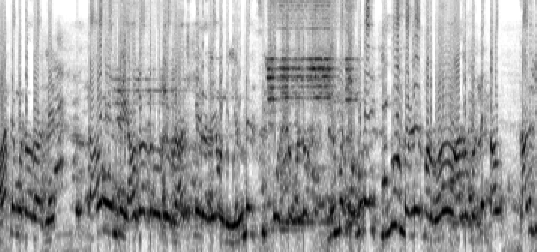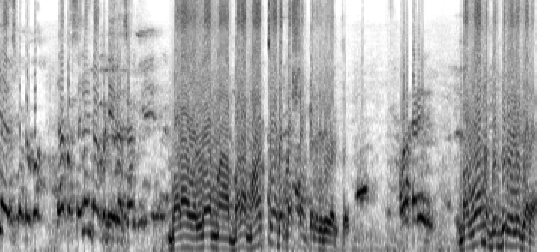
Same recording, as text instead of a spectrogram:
ಮಾಧ್ಯಮದವರಾಗಲಿ ತಾವು ಒಂದು ಯಾವ್ದಾದ್ರು ಒಂದು ರಾಜಕೀಯದಲ್ಲಿ ಒಂದು ಎಂ ಎಲ್ ಸಿ ಪೋಸ್ಟ್ ತಗೊಂಡು ನಿಮ್ಮ ಸಮುದಾಯಕ್ಕೆ ಇನ್ನೂ ಒಂದು ಒಳ್ಳೇದು ಮಾಡ್ಬೋದು ಅದ್ರ ಬಗ್ಗೆ ತಾವು ಕಾಳಜಿ ವಹಿಸ್ಕೊಬೇಕು ಯಾಕೋ ಸೈಲೆಂಟ್ ಆಗ್ಬಿಟ್ಟಿದ್ದೀರಾ ಸರ್? ಬಹಳ ಒಳ್ಳೆ ಬಹಳ ಮಹತ್ವದ ಪ್ರಶ್ನೆ ಕೇಳಿದ್ರಿ ಇವತ್ತು. ಭಗವಾನ್ ಬುದ್ಧರು ಹೇಳಿದ್ದಾರೆ.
